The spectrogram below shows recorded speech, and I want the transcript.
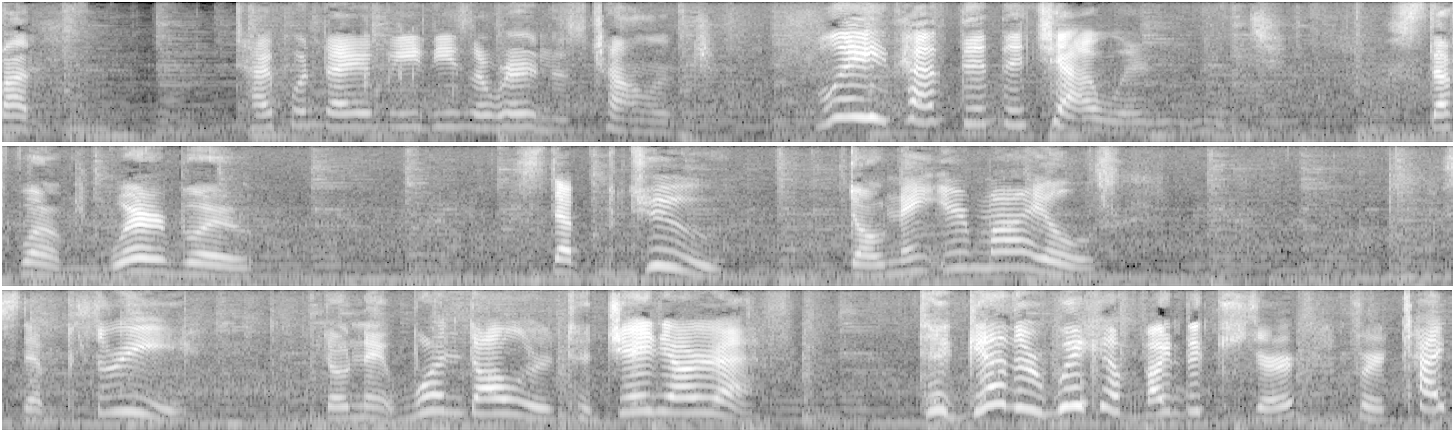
Month. Type 1 Diabetes Awareness Challenge. We tested the challenge. Step 1 Wear blue. Step 2 Donate your miles. Step 3 Donate $1 to JDRF. Together we can find the cure for type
